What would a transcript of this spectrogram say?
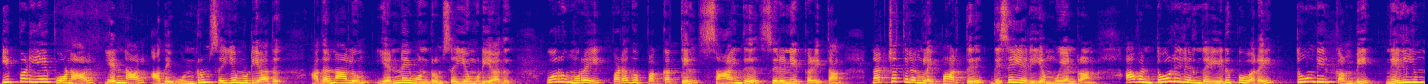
இப்படியே போனால் என்னால் அதை ஒன்றும் செய்ய முடியாது. அதனாலும் என்னை ஒன்றும் செய்ய முடியாது. ஒரு முறை படகு பக்கத்தில் சாய்ந்து சிறுநீர் கழித்தான். நட்சத்திரங்களை பார்த்து திசையறிய முயன்றான். அவன் தோளில் இருந்த இடுப்பு வரை தூண்டிற் கம்பி நெளியும்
